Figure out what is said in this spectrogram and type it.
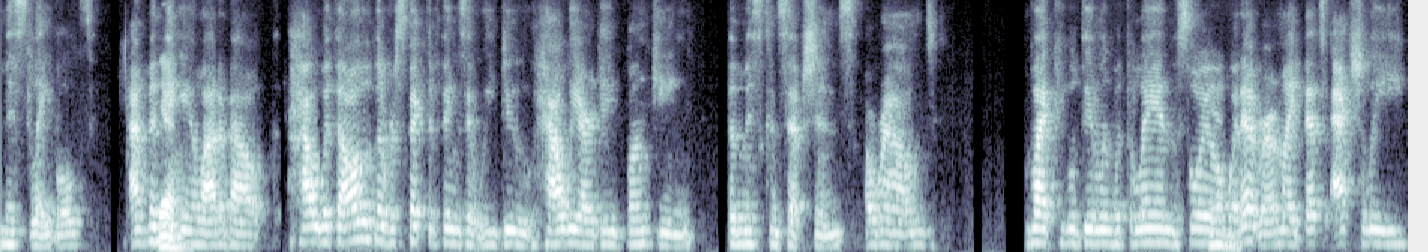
mislabeled. I've been yeah. thinking a lot about how, with all of the respective things that we do, how we are debunking the misconceptions around Black people dealing with the land, the soil, yeah. whatever. I'm like, that's actually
